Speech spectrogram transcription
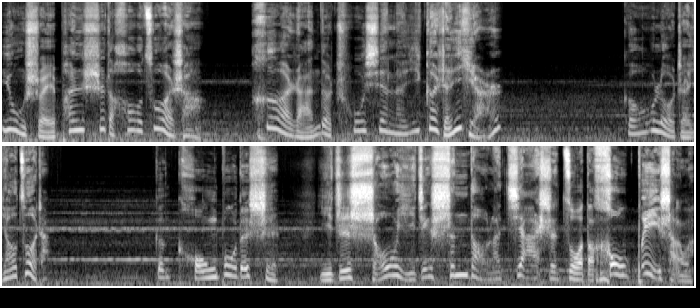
用水喷湿的后座上，赫然的出现了一个人影儿，佝偻着腰坐着。更恐怖的是，一只手已经伸到了驾驶座的后背上了。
